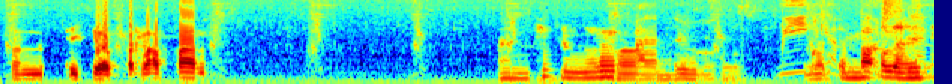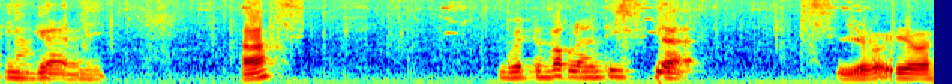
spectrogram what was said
Ronde tiga per delapan. Anjir ngelag. Waduh. Gue can tebak them tiga nih. Hah? Gue tebak lah tiga. Iya iya.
